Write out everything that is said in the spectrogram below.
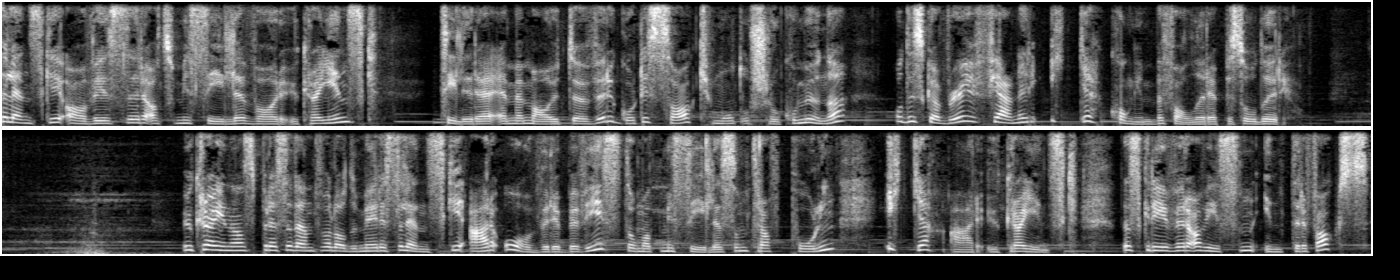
Zelenskyj avviser at missilet var ukrainsk. Tidligere MMA-utøver går til sak mot Oslo kommune. Og Discovery fjerner ikke Kongen befaler-episoder. Ukrainas president Volodymyr Zelenskyj er overbevist om at missilet som traff Polen, ikke er ukrainsk. Det skriver avisen Interfax.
